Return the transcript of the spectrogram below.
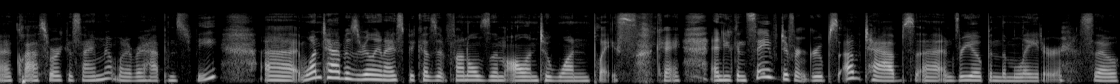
uh, classwork assignment, whatever happens to be, uh, OneTab is really nice because it funnels them all into one place, okay? And you can save different groups of tabs uh, and reopen them later. So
